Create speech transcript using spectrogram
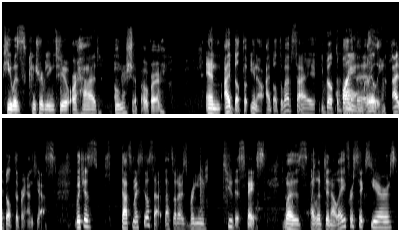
he was contributing to or had ownership over. And I built the, you know, I built the website. You built the brand, really. I built the brand, yes. Which is that's my skill set. That's what I was bringing to this space. Was I lived in LA for 6 years.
